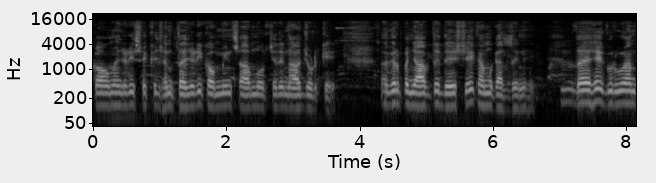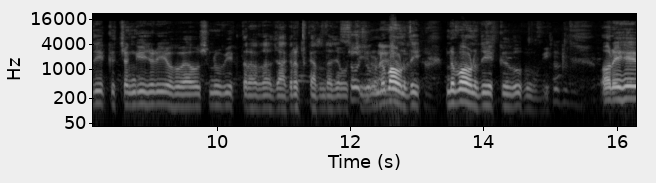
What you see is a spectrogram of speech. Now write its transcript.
ਕੌਮ ਹੈ ਜਿਹੜੀ ਸਿੱਖ ਜਨਤਾ ਹੈ ਜਿਹੜੀ ਕੌਮੀ ਇਨਸਾਫ ਮੋਰਚੇ ਦੇ ਨਾਲ ਜੁੜ ਕੇ ਅਗਰ ਪੰਜਾਬ ਤੇ ਦੇਸ਼ 'ਚ ਇਹ ਕੰਮ ਕਰਦੇ ਨੇ ਤਾਂ ਇਹ ਗੁਰੂਆਂ ਦੀ ਇੱਕ ਚੰਗੀ ਜਿਹੜੀ ਉਹ ਹੈ ਉਸ ਨੂੰ ਵੀ ਇੱਕ ਤਰ੍ਹਾਂ ਦਾ ਜਾਗਰਤ ਕਰਨ ਦਾ ਜਾਂ ਉਸ ਚੀਜ਼ ਨੂੰ ਨਿਭਾਉਣ ਦੀ ਨਿਭਾਉਣ ਦੀ ਇੱਕ ਉਹ ਹੋਊਗੀ। ਔਰ ਇਹ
